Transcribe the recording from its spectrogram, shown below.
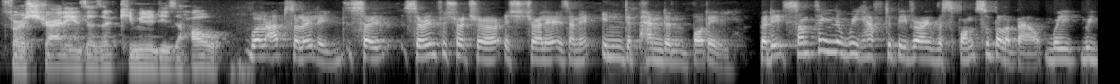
for Australians as a community as a whole? Well, absolutely. So, so Infrastructure Australia is an independent body but it's something that we have to be very responsible about. We we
